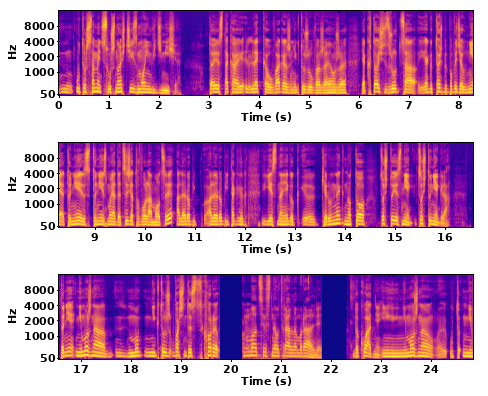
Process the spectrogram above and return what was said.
mm, utożsamiać słuszności z moim widzimisię to jest taka lekka uwaga, że niektórzy uważają, że jak ktoś zrzuca, jak ktoś by powiedział, nie, to nie jest, to nie jest moja decyzja, to wola mocy, ale robi, ale robi tak, jak jest na jego kierunek, no to coś tu jest nie, coś tu nie gra. To nie, nie można, niektórzy, właśnie to jest chore. Moc jest neutralna moralnie. Dokładnie i nie można, nie,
